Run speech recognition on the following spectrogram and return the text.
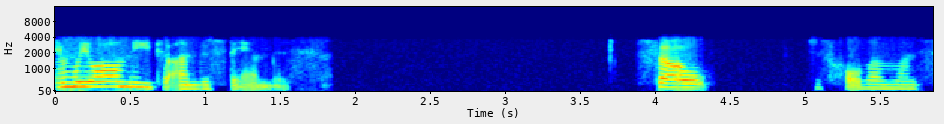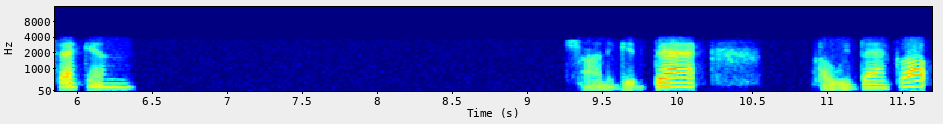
And we all need to understand this. So just hold on one second. Trying to get back. Are we back up?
